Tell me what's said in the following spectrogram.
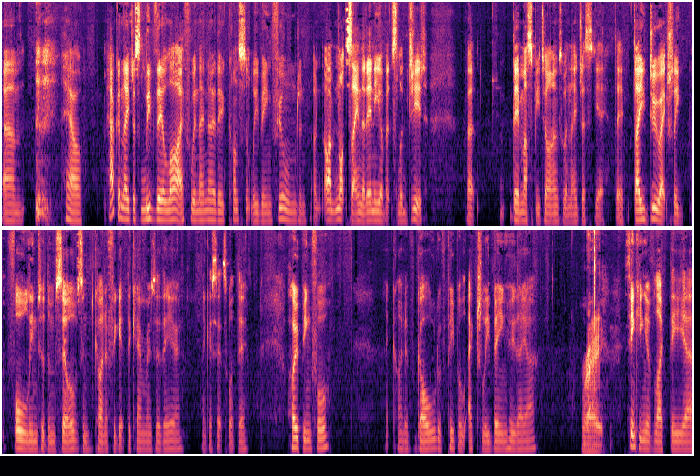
Um, how how can they just live their life when they know they're constantly being filmed? And I'm not saying that any of it's legit, but there must be times when they just yeah they they do actually fall into themselves and kind of forget the cameras are there. And I guess that's what they're hoping for. That kind of gold of people actually being who they are Right. thinking of like the uh,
